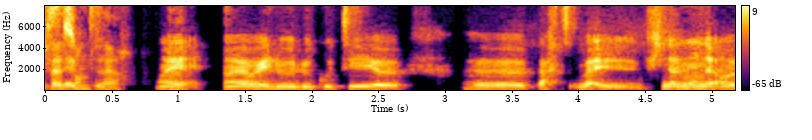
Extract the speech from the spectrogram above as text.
façon de faire. Ouais, ouais, ouais, le, côté. finalement, on a,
